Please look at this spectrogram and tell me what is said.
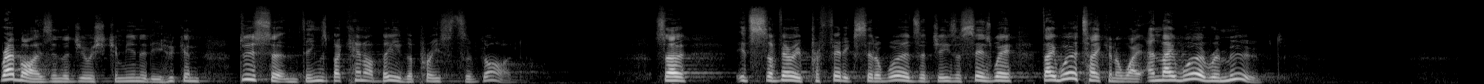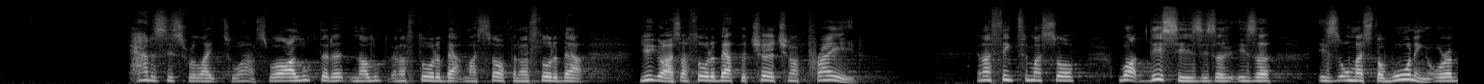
rabbis in the Jewish community who can do certain things but cannot be the priests of God. So it's a very prophetic set of words that Jesus says where they were taken away and they were removed. How does this relate to us? Well, I looked at it and I looked and I thought about myself and I thought about you guys. I thought about the church and I prayed. And I think to myself, what this is, is, a, is, a, is almost a warning or a,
